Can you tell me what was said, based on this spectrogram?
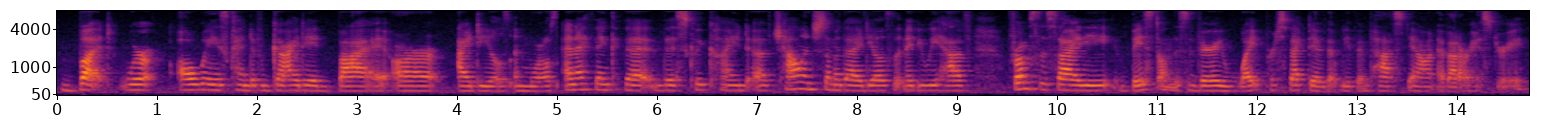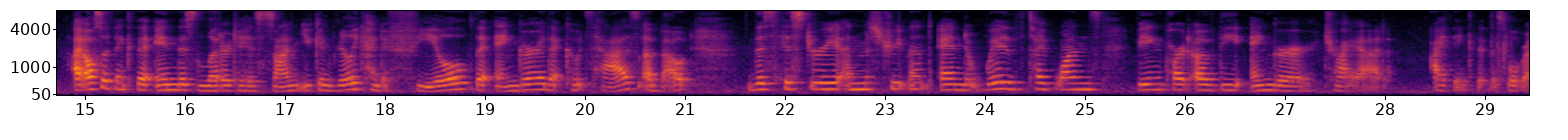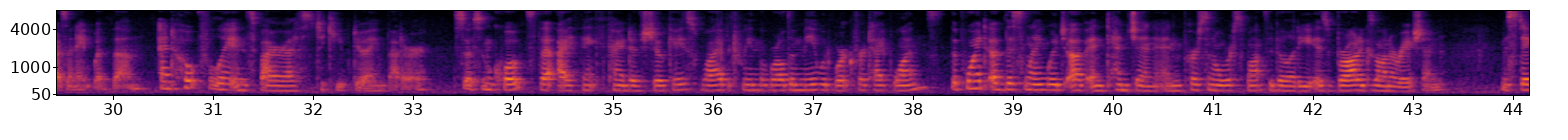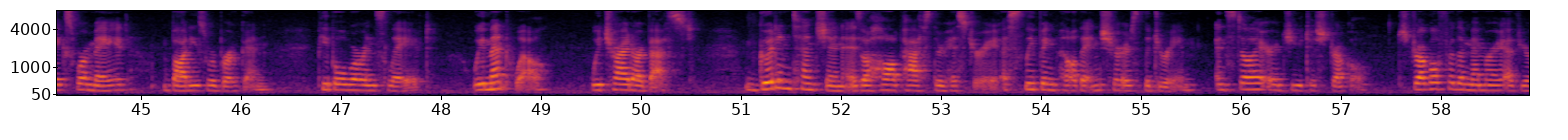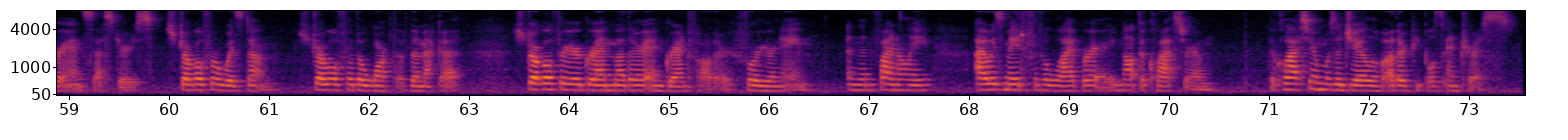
but we're always kind of guided by our ideals and morals. And I think that this could kind of challenge some of the ideals that maybe we have from society based on this very white perspective that we've been passed down about our history. I also think that in this letter to his son, you can really kind of feel the anger that Coates has about this history and mistreatment. And with type 1s being part of the anger triad, I think that this will resonate with them and hopefully inspire us to keep doing better. So some quotes that I think kind of showcase why Between the World and Me would work for type 1s. The point of this language of intention and personal responsibility is broad exoneration. Mistakes were made, bodies were broken, people were enslaved. We meant well, we tried our best. Good intention is a hall pass through history, a sleeping pill that ensures the dream. And still I urge you to struggle. Struggle for the memory of your ancestors. Struggle for wisdom. Struggle for the warmth of the Mecca. Struggle for your grandmother and grandfather, for your name. And then finally, I was made for the library, not the classroom. The classroom was a jail of other people's interests.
